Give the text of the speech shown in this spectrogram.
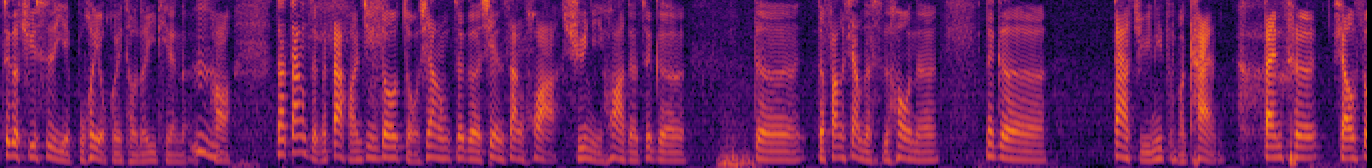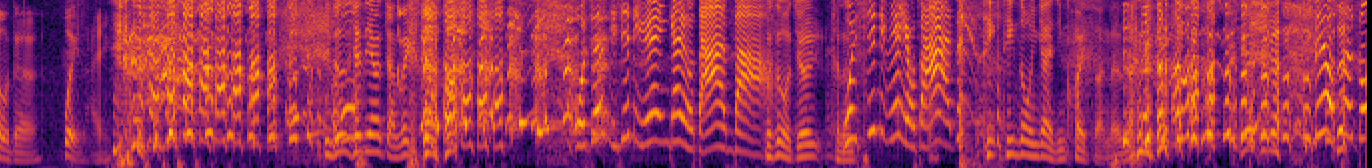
这个趋势也不会有回头的一天了，嗯，好。那当整个大环境都走向这个线上化、虚拟化的这个的的方向的时候呢，那个大局你怎么看单车销售的未来？你真的确定要讲这个？我觉得你心里面应该有答案吧？不是，我觉得可能我心里面有答案。听听众应该已经快转了，这个没有这个功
